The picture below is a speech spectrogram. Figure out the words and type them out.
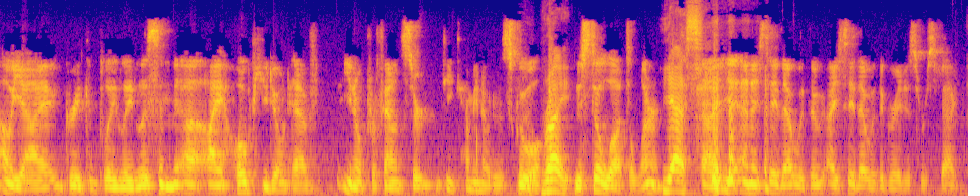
Oh yeah, I agree completely. Listen, uh, I hope you don't have you know profound certainty coming out of school. Right. There's still a lot to learn. Yes. uh, yeah, and I say that with the, I say that with the greatest respect.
